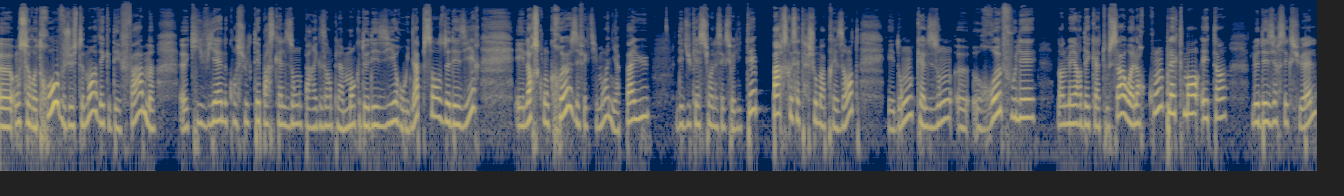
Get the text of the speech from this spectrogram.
euh, on se retrouve justement avec des femmes euh, qui viennent consulter parce qu'elles ont par exemple un manque de désir ou une absence de désir. Et lorsqu'on creuse, effectivement, il n'y a pas eu d'éducation à la sexualité parce que cette chouma présente. Et donc, elles ont refoulé, dans le meilleur des cas, tout ça, ou alors complètement éteint le désir sexuel.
